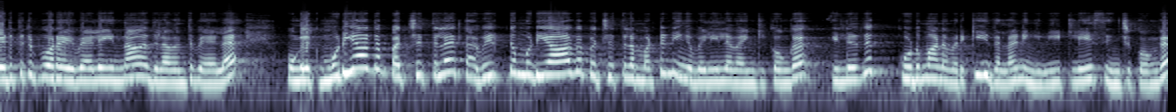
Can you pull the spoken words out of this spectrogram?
எடுத்துகிட்டு போகிற வேலையும் தான் இதில் வந்து வேலை. உங்களுக்கு முடியாத பட்சத்தில் தவிர்க்க முடியாத பட்சத்தில் மட்டும் நீங்கள் வெளியில் வாங்கிக்கோங்க. இல்லது குடும்பமான வரைக்கும் இதெல்லாம் நீங்கள் வீட்டிலேயே செஞ்சுக்கோங்க.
